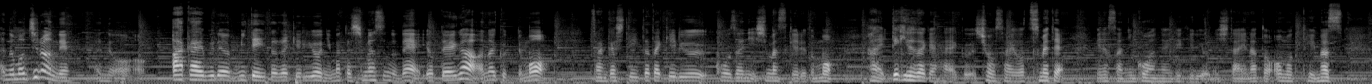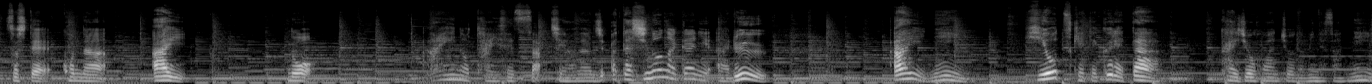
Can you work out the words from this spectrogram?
あのもちろんねあのアーカイブで見ていただけるようにまたしますので予定がなくても参加していただける講座にしますけれども、はい、できるだけ早く詳細を詰めて皆さんにご案内できるようにしたいなと思っています。そしてこんな愛の愛の大切さ違うな私の中にある愛に火をつけてくれた海上保安庁の皆さんに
